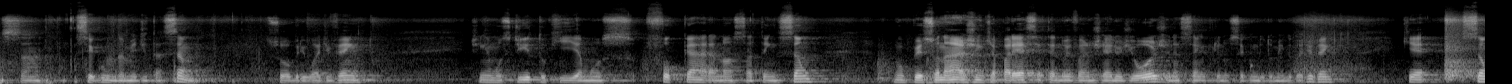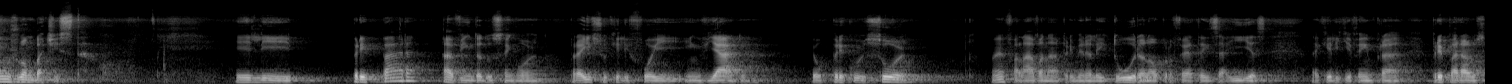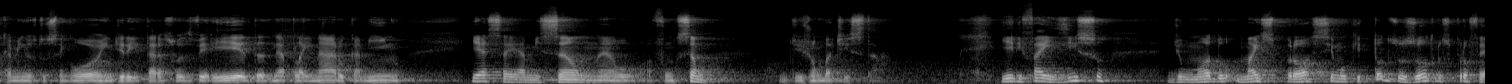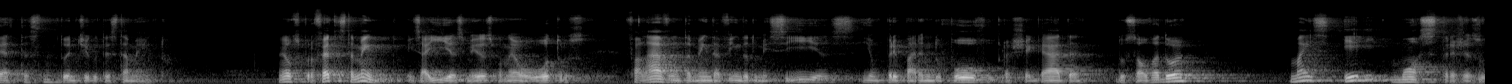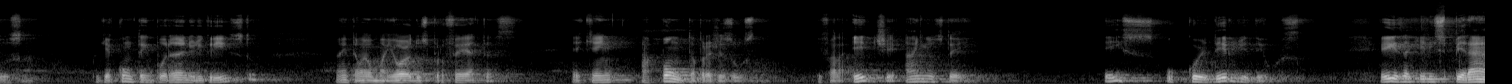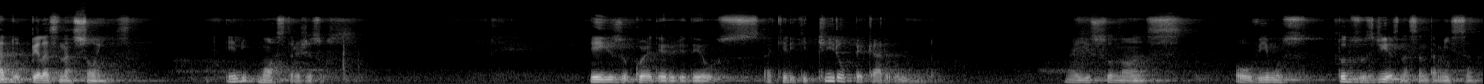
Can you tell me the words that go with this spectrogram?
Nossa segunda meditação sobre o advento, tínhamos dito que íamos focar a nossa atenção num personagem que aparece até no evangelho de hoje, né, sempre no segundo domingo do advento, que é São João Batista. Ele prepara a vinda do Senhor, para isso que ele foi enviado, é o precursor, né? falava na primeira leitura lá o profeta Isaías, daquele que vem para preparar os caminhos do Senhor, endireitar as suas veredas, né, aplainar o caminho. E essa é a missão, né, a função de João Batista. E ele faz isso de um modo mais próximo que todos os outros profetas do Antigo Testamento. Né, os profetas também, Isaías mesmo, né, ou outros, falavam também da vinda do Messias, iam preparando o povo para a chegada do Salvador mas ele mostra Jesus, né? porque é contemporâneo de Cristo, né? então é o maior dos profetas, é quem aponta para Jesus né? e fala: Ete agnus Dei, eis o Cordeiro de Deus, eis aquele esperado pelas nações. Ele mostra Jesus. Eis o Cordeiro de Deus, aquele que tira o pecado do mundo. É isso nós ouvimos todos os dias na Santa Missa.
